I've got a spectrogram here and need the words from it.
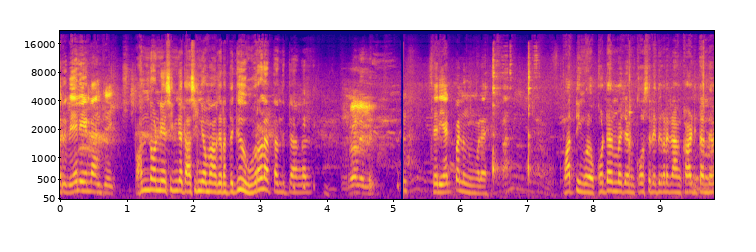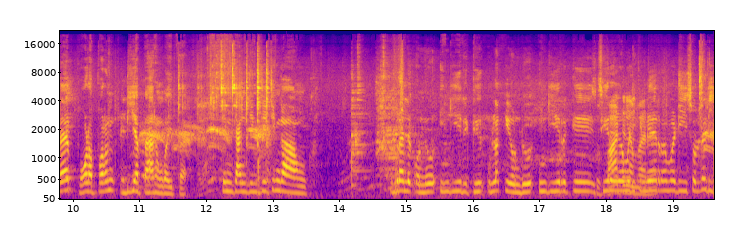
ஒரு வேலையை நான் செய் வந்தோடனே சிங்கத்தை அசிங்கமாக்குறதுக்கு உரலை தந்துட்டாங்க சரி ஆட் பண்ணுங்க உங்களை பார்த்தீங்களோ கொட்டன் மச்சன் கோசல் இதுக்கடை நான் காட்டி தந்தவன் போட போகிறேன் இடிய பாருங்க இப்போ சிங் சாங் சிங் சி சிங்காங் உரல் ஒன்று இங்கே இருக்கு உலக்கை ஒன்று இங்கே இருக்கு சீரகமடிக்கு நேரமடி சொல்லடி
